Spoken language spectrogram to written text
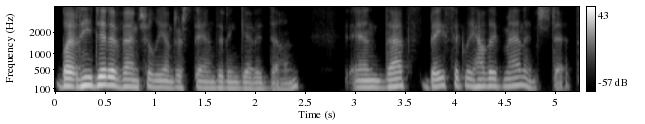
but he did eventually understand it and get it done. And that's basically how they've managed it.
